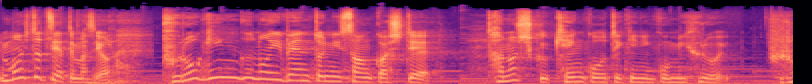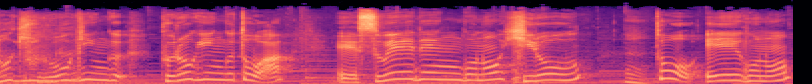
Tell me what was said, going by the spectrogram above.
もう一つやってますよ。プロギングのイベントに参加して楽しく健康的にゴミ拾い。プロギンプロギング。プロギングとは、えースウェーデン語の拾うと英語の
